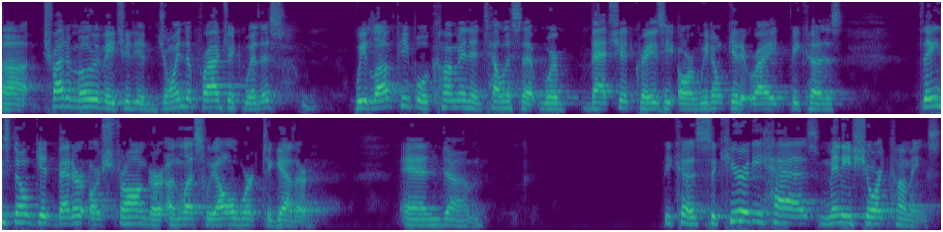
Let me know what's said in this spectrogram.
uh, try to motivate you to join the project with us. We love people who come in and tell us that we're batshit crazy or we don't get it right because things don't get better or stronger unless we all work together. And um, because security has many shortcomings.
